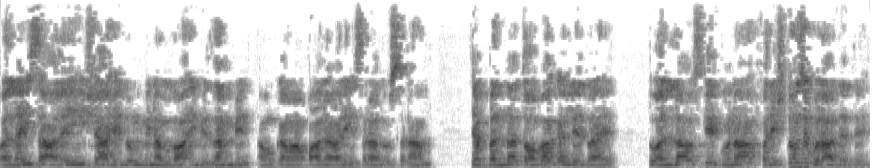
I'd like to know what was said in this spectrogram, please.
ولیس علیہ شاہد من اللہ بذنب او کما قال علیہ الصلوۃ والسلام جب بندہ توبہ کر لیتا ہے تو اللہ اس کے گناہ فرشتوں سے بلا دیتے ہیں۔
